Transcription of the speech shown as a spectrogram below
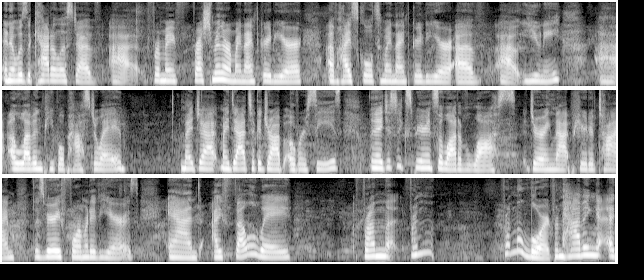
and it was the catalyst of uh, from my freshman or my ninth grade year of high school to my ninth grade year of uh, uni. Uh, Eleven people passed away my dad my dad took a job overseas and i just experienced a lot of loss during that period of time those very formative years and i fell away from from from the lord from having a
